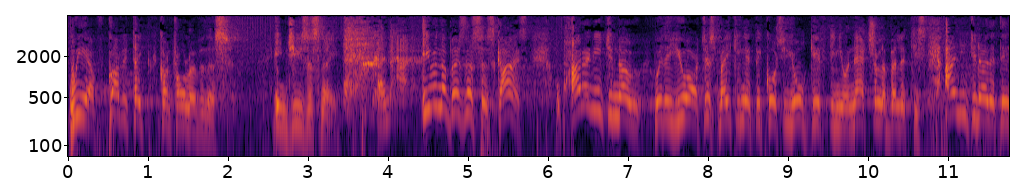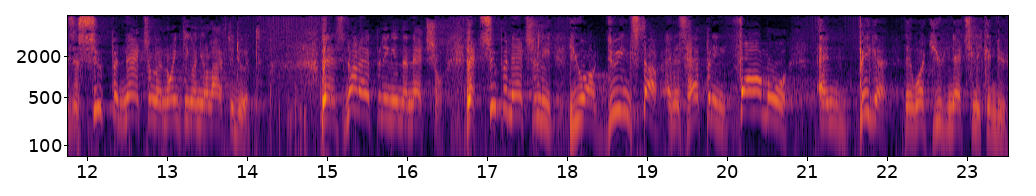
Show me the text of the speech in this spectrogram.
We have got to take control over this in Jesus' name. And uh, even the businesses, guys, I don't need to know whether you are just making it because of your gift and your natural abilities. I need to know that there's a supernatural anointing on your life to do it. That it's not happening in the natural. That supernaturally you are doing stuff and it's happening far more and bigger than what you naturally can do.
